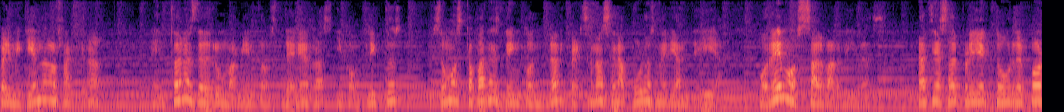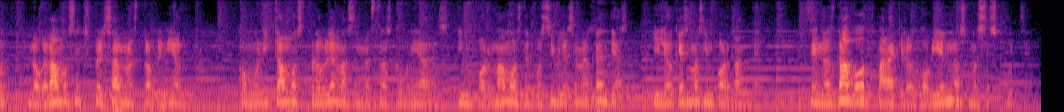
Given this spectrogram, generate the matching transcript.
permitiéndonos reaccionar. En zonas de derrumbamientos, de guerras y conflictos, somos capaces de encontrar personas en apuros mediante IA. Podemos salvar vidas. Gracias al proyecto U-Report logramos expresar nuestra opinión. Comunicamos problemas en nuestras comunidades, informamos de posibles emergencias y lo que es más importante, se nos da voz para que los gobiernos nos escuchen.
